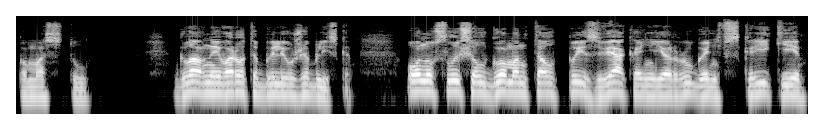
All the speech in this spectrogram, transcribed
по мосту. Главные ворота были уже близко. Он услышал гомон толпы, звяканье, ругань, вскрики.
